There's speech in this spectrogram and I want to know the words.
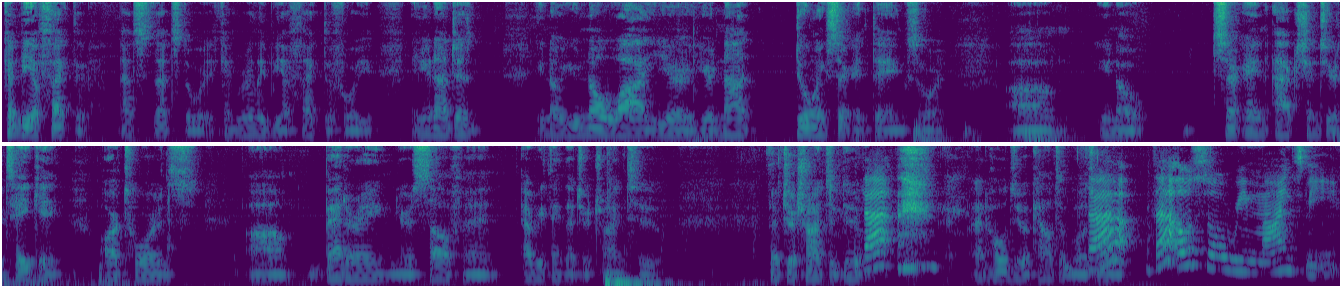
can be effective. That's that's the word. It can really be effective for you. And you're not just you know you know why you're you're not doing certain things or um, you know, certain actions you're taking are towards um, bettering yourself and everything that you're trying to that you're trying to do. That and holds you accountable that, well. That also reminds me.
